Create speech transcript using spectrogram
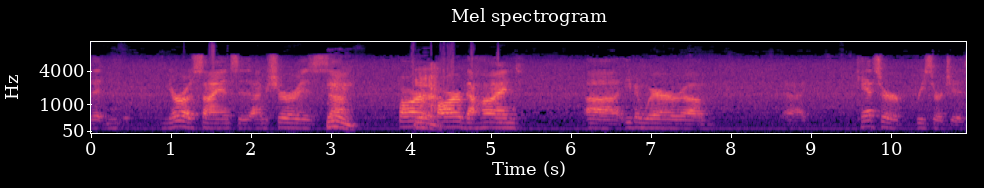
that neuroscience, I'm sure, is uh, mm. far yeah. far behind uh, even where um, uh, cancer research is.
